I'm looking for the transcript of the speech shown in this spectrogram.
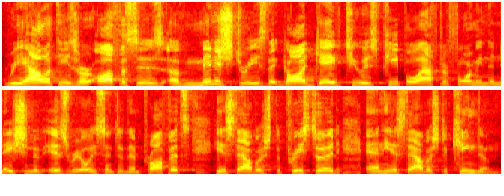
realities or offices of ministries that God gave to his people after forming the nation of Israel. He sent to them prophets, he established the priesthood, and he established a kingdom.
